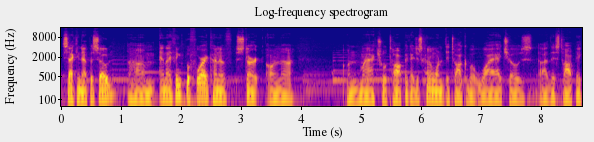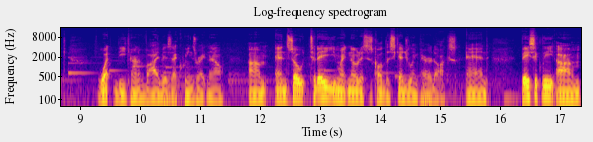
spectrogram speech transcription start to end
second episode. Um, and I think before I kind of start on uh, on my actual topic, I just kind of wanted to talk about why I chose uh, this topic, what the kind of vibe is at Queens right now. Um, and so today you might notice is called the scheduling paradox. And basically, um,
